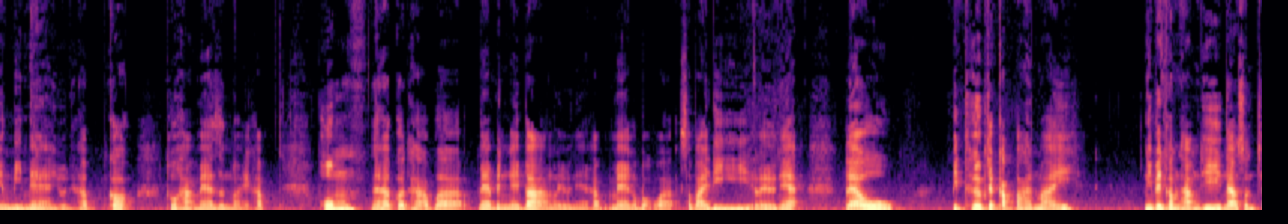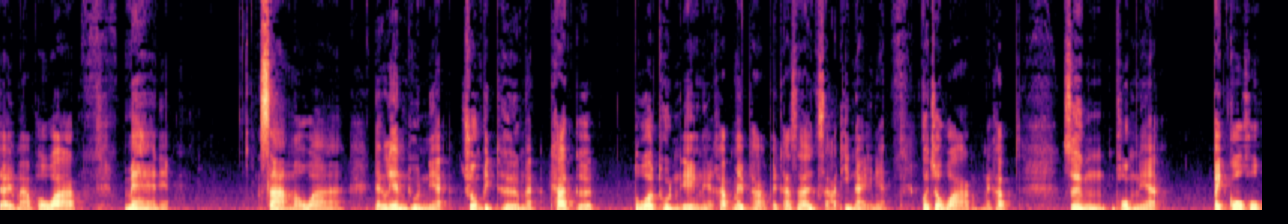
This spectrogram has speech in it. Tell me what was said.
ยังมีแม่อยู่นะครับ ก็โทรหาแม่สักหน่อยครับ ผมนะครับก็ถามว่าแม่เป็นไงบ้างอะไรแบบนี้ครับแม่ก็บอกว่าสบายดีอะไรแบบนี้แล้วปิดเทอมจะกลับบ้านไหมนี่เป็นคำถามที่น่าสนใจมาก เพราะว่าแม่เนี่ยทราบมาว่านักเรียนทุนเนี่ยช่วงปิดเทอมน่ะถ้าเกิดตัวทุนเองเนี่ยครับไม่พาไปทัศนศึกษาที่ไหนเนี่ยก็จะว่างนะครับ ซึ่งผมเนี่ยไปโกหก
